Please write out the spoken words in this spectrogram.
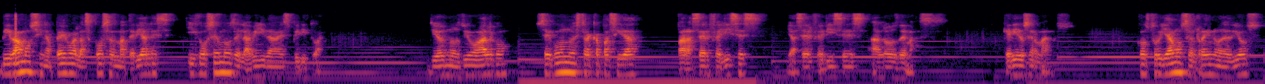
vivamos sin apego a las cosas materiales y gocemos de la vida espiritual. Dios nos dio algo según nuestra capacidad para ser felices y hacer felices a los demás. Queridos hermanos, construyamos el reino de Dios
